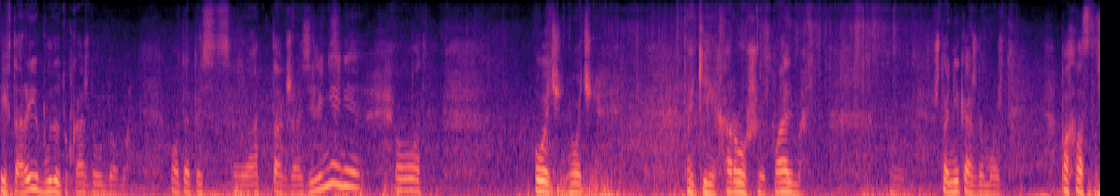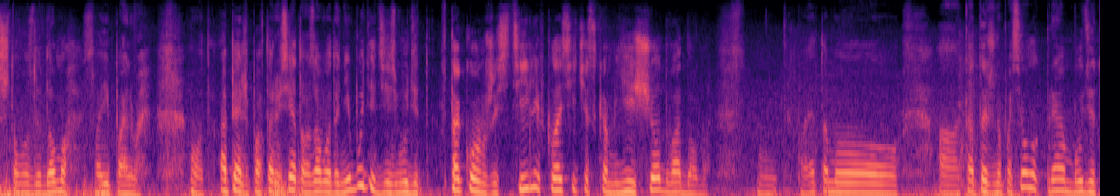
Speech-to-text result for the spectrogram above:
и вторые будут у каждого дома. Вот это а также озеленение. Вот. Очень-очень такие хорошие пальмы, вот. что не каждый может похвастаться, что возле дома свои пальмы. Вот. Опять же, повторюсь, этого завода не будет. Здесь будет в таком же стиле, в классическом, еще два дома. Вот. Поэтому а, коттеджный поселок прям будет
